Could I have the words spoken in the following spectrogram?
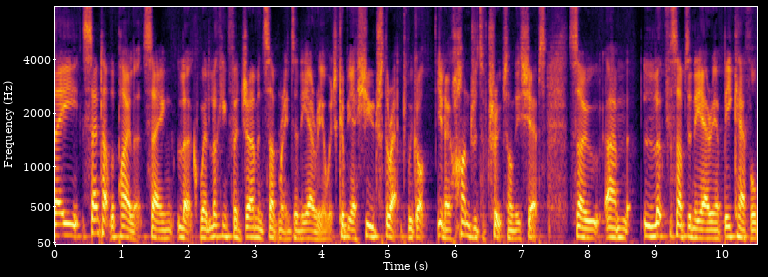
They sent up the pilot saying, "Look, we're looking for German submarines in the area, which could be a huge threat. We've got you know hundreds of troops on these ships, so um, look for subs in the area. Be careful.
